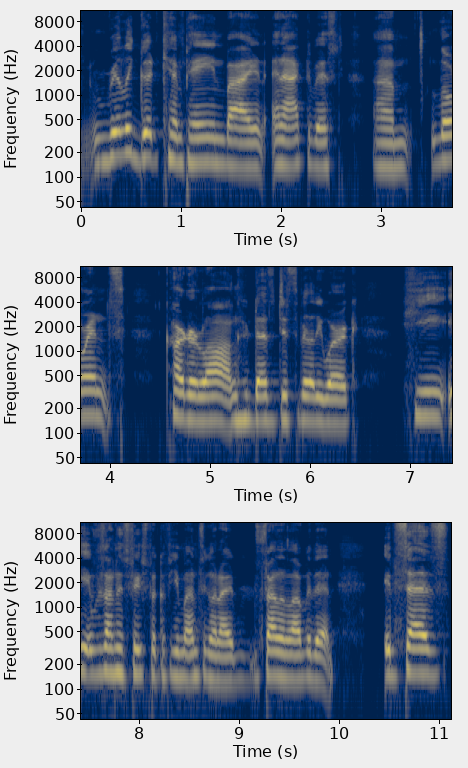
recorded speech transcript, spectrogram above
really good campaign by an, an activist, um, Lawrence Carter Long, who does disability work. He it was on his Facebook a few months ago, and I fell in love with it. It says,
